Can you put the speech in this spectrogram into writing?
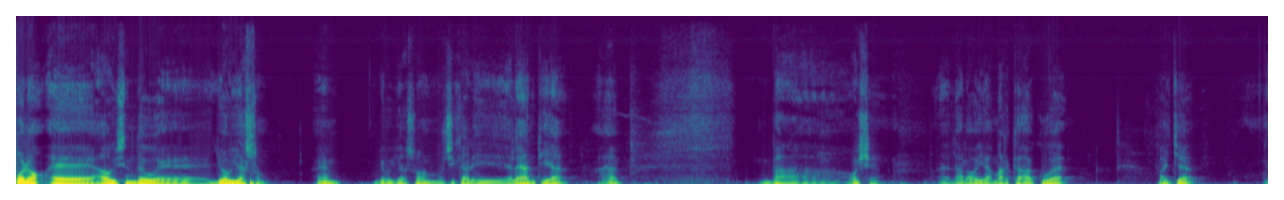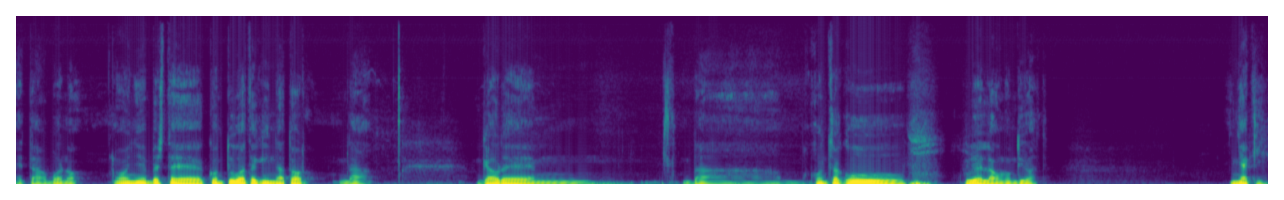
Bueno, eh, hau izen dugu eh, Joe Jackson. Eh? Joe Jackson musikari eleantia. Eh? Ba, hoxe, eh, laroi amarka dakue. Baita, eta, bueno, oin beste kontu batekin dator, da, Gaur da jontzaku pff, gure lagun hundi bat. Iñaki,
